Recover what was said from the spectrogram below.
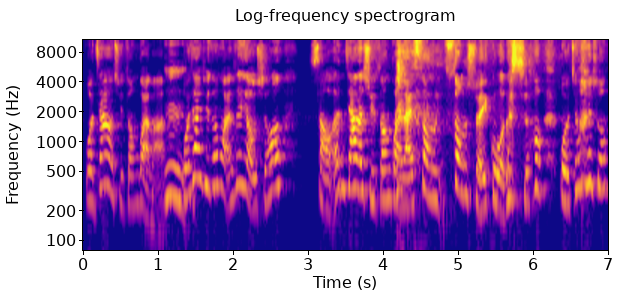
我家有徐总管嘛，嗯我家徐总管是有时候。小恩家的徐总管来送 送水果的时候，我就会说：“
